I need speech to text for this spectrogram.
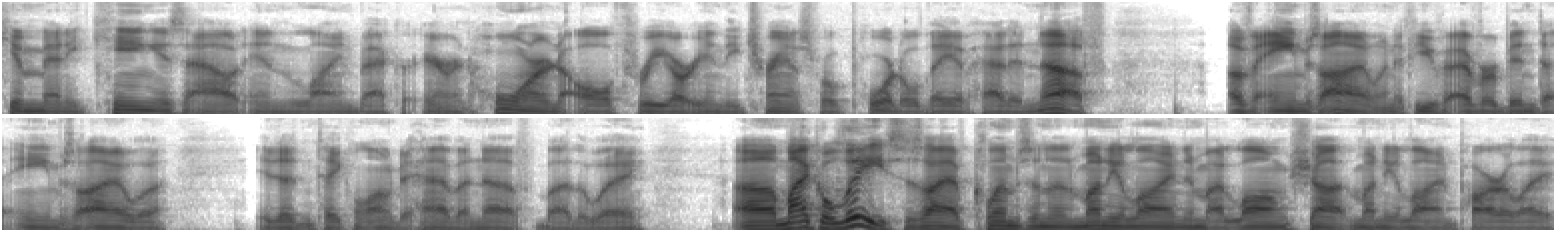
Kym-Mani King is out, and linebacker Aaron Horn. All three are in the transfer portal. They have had enough of Ames, Iowa. And if you've ever been to Ames, Iowa, it doesn't take long to have enough, by the way. Uh, Michael Lee says, I have Clemson and money line in my long shot money line parlay.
